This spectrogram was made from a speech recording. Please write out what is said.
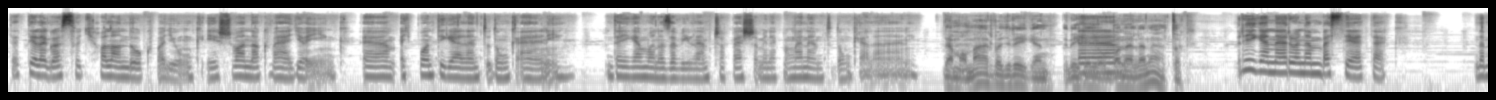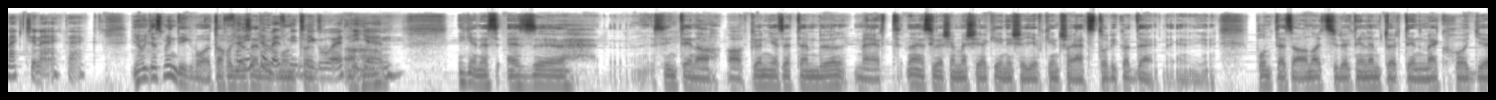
Tehát tényleg az, hogy halandók vagyunk, és vannak vágyaink, egy pontig ellen tudunk állni. De igen, van az a villámcsapás, aminek meg már nem tudunk ellenállni. De ma már, vagy régen? Régen um, jobban ellenálltak? Régen erről nem beszéltek, de megcsinálták. Ja, hogy ez mindig volt, ahogy Szerintem az előbb ez mondtad. mindig volt, Aha. igen. Igen, ez, ez szintén a, a környezetemből, mert nagyon szívesen mesélek én is egyébként saját sztorikat, de pont ez a nagyszülőknél nem történt meg, hogy,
